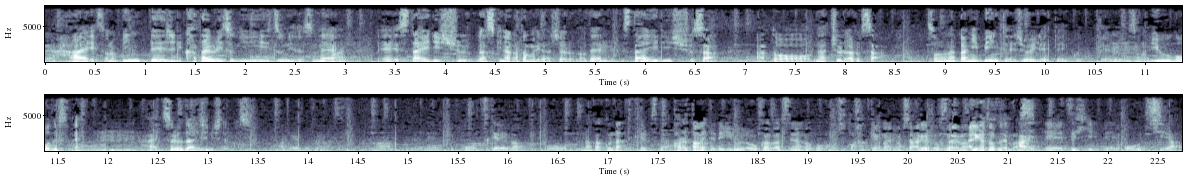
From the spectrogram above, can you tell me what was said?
ね。はい、そのヴィンテージに偏りすぎずにですね、はいえースタイリッシュが好きな方もいらっしゃるので、うんスタイリッシュさ、あとナチュラルさ、その中にヴィンテージを入れていくっていう、うんその融合ですね、うんはい、それを大事にしてます。ありがとうございます。なんか、ね、結構お付き合いが結構長くなってきてるんですけど、改めてでいろいろお伺いして、なんか僕もちょっと発見がありました。ありがとうございます。ありがとうございますはい、えーぜひ、えーお家や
